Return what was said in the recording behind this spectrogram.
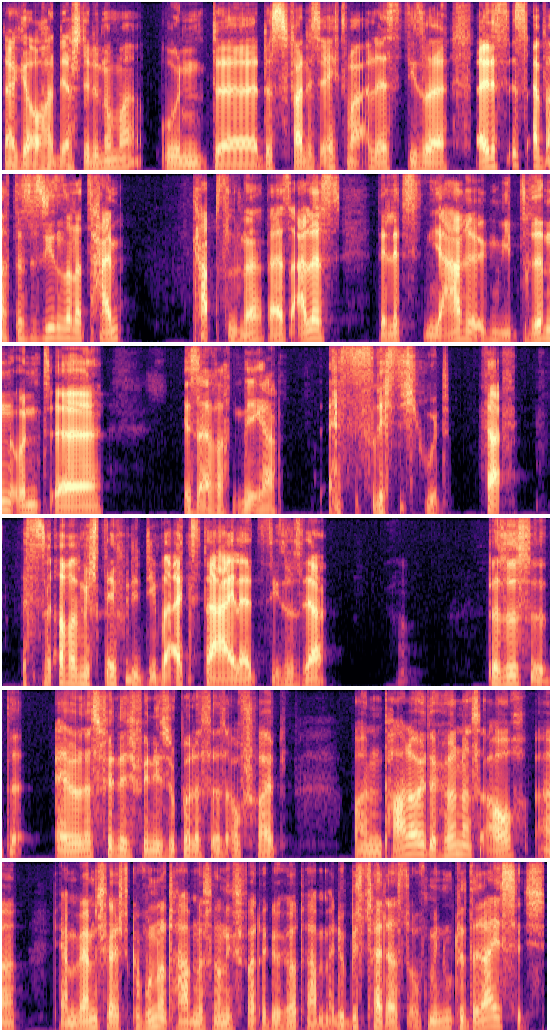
Danke auch an der Stelle nochmal. Und äh, das fand ich echt mal alles, diese, weil das ist einfach, das ist wie in so einer Time-Kapsel, ne? Da ist alles der letzten Jahre irgendwie drin und äh, ist einfach mega. Es ist richtig gut. Ja, das war für mich definitiv eins der Highlights dieses Jahr. Das ist, äh, also das finde ich, finde ich super, dass du das aufschreibst. Und ein paar Leute hören das auch, äh, die haben, werden sich vielleicht gewundert haben, dass wir noch nichts weiter gehört haben. Weil du bist halt erst auf Minute 30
